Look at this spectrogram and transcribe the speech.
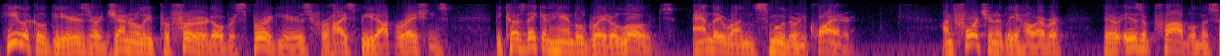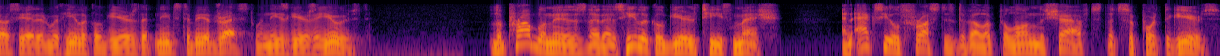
Helical gears are generally preferred over spur gears for high-speed operations because they can handle greater loads and they run smoother and quieter. Unfortunately, however, there is a problem associated with helical gears that needs to be addressed when these gears are used. The problem is that as helical gear teeth mesh, an axial thrust is developed along the shafts that support the gears.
